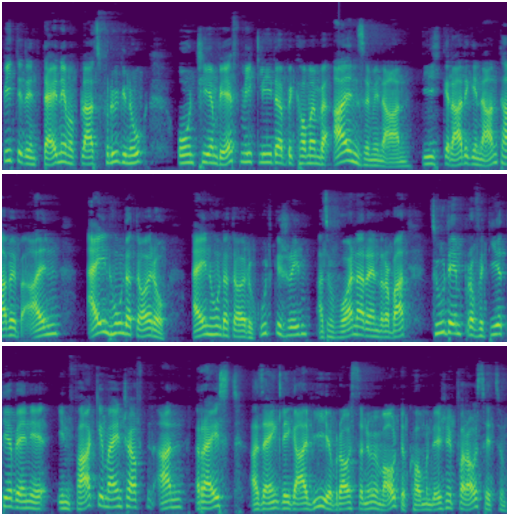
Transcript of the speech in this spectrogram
bitte den Teilnehmerplatz früh genug und GmbF-Mitglieder bekommen bei allen Seminaren, die ich gerade genannt habe, bei allen 100 Euro. 100 Euro gut geschrieben, also vorne ein Rabatt Zudem profitiert ihr, wenn ihr in Fahrgemeinschaften anreist, also eigentlich egal wie, ihr braucht dann nur dem Auto kommen, das ist nicht Voraussetzung.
